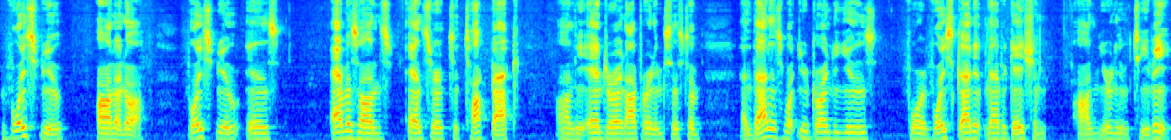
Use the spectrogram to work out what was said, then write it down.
voice view on and off. Voice view is Amazon's answer to TalkBack on the Android operating system, and that is what you're going to use for voice guided navigation on your new TV.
